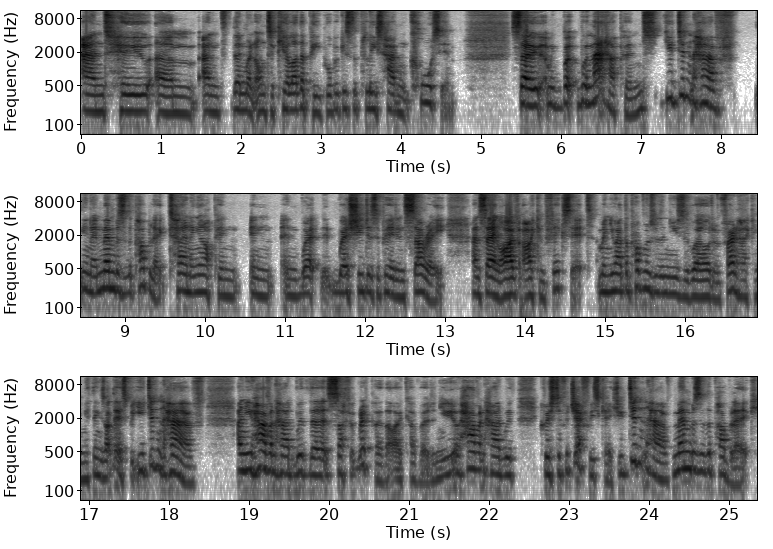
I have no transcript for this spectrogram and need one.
and who um, and then went on to kill other people because the police hadn't caught him. So I mean, but when that happened, you didn't have you know members of the public turning up in in in where where she disappeared in Surrey and saying, oh, I've, I can fix it. I mean, you had the problems with the News of the World and phone hacking and things like this, but you didn't have, and you haven't had with the Suffolk Ripper that I covered, and you haven't had with Christopher Jefferies' case. You didn't have members of the public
